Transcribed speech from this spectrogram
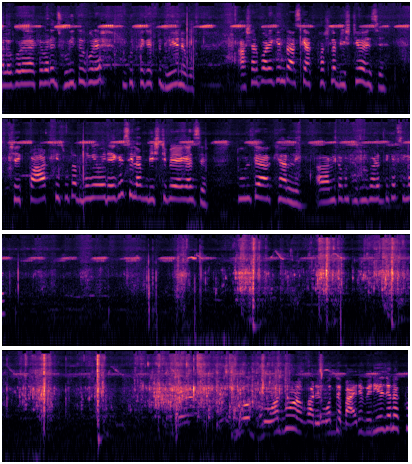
ভালো করে একেবারে ঝুড়িতে করে পুকুর থেকে একটু ধুয়ে নেব। আসার পরে কিন্তু আজকে এক ফসলা বৃষ্টি হয়েছে। সেই কাঠ কিছুটা ভেঙে ওই রেখেছিলাম, বৃষ্টি পেয়ে গেছে। তুলতে আর খেয়াল নেই। আর আমি তখন ঠাকুর ঘরের দিকে ছিলাম। ধোঁয়া ধোঁয়া ঘরের মধ্যে, বাইরে বেরিয়ে যেন একটু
